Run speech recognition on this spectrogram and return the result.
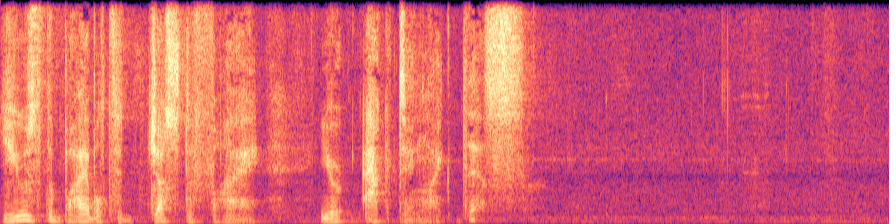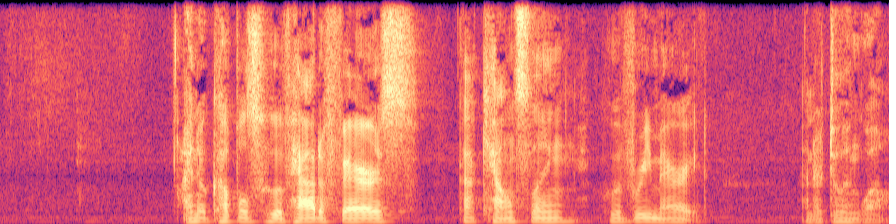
use the Bible to justify your acting like this? I know couples who have had affairs, got counseling, who have remarried and are doing well.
